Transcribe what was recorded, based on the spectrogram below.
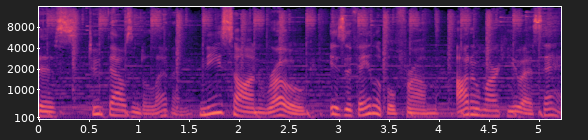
This 2011 Nissan Rogue is available from Auto Mart USA.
